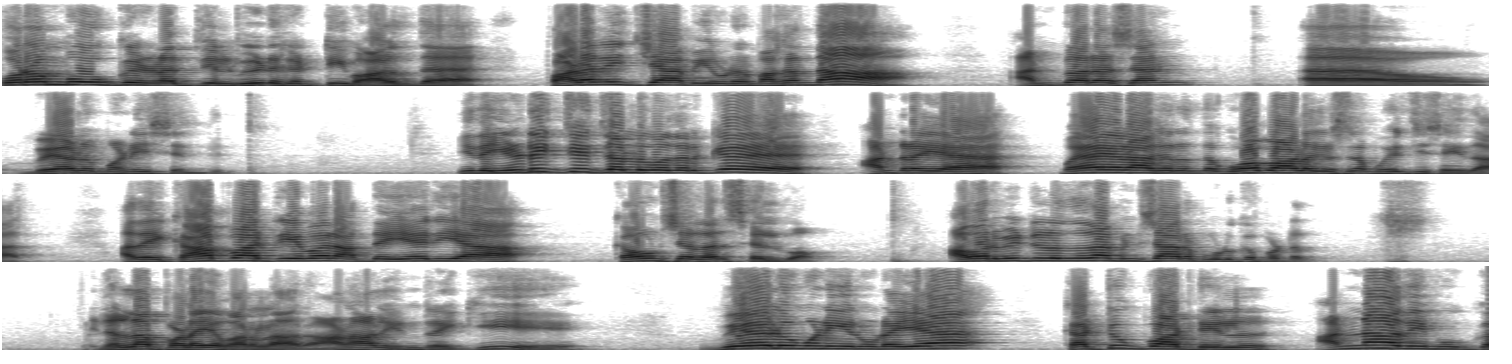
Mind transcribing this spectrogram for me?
புறம்போக்கு நிலத்தில் வீடு கட்டி வாழ்ந்த பழனிசாமியோட மகன்தான் அன்பரசன் வேலுமணி செந்தில். இதை இடித்து தள்ளுவதற்கு அன்றைய மேயராக இருந்த கோபாலகிருஷ்ணன் முயற்சி செய்தார். அதை காப்பாற்றியவர் அந்த ஏரியா கவுன்சிலர் செல்வம். அவர் வீட்டிலிருந்து தான் மின்சாரம் கொடுக்கப்பட்டது. இதெல்லாம் பழைய வரலாறு. ஆனால் இன்றைக்கு வேலுமணியினுடைய கட்டுப்பாட்டில் அதிமுக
